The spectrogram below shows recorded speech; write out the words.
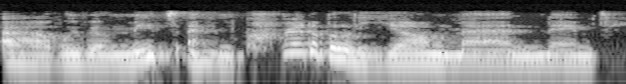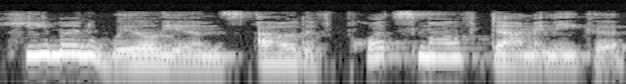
Uh, we will meet an incredible young man named Heman Williams out of Portsmouth, Dominica.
